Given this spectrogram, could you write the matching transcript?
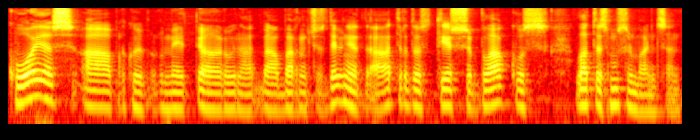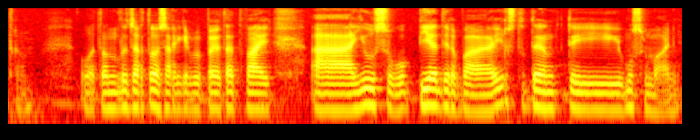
kojas, par ko runā Barnačas 9, atrados tieši blakus Latvijas musulmaņu centram. Ot, un līdz ar to es arī gribu pajautāt, vai uh, jūsu piedarībā ir studenti musulmaņi?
